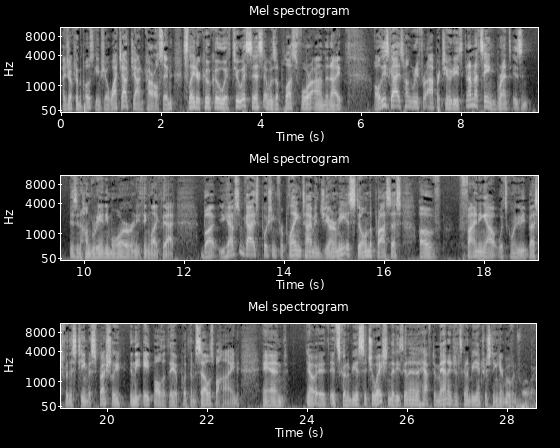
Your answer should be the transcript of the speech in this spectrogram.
I joked on the postgame show, watch out, John Carlson. Slater Koekkoek with two assists and was a plus four on the night. All these guys hungry for opportunities. And I'm not saying Brent isn't, isn't hungry anymore or anything like that. But you have some guys pushing for playing time, and Jeremy is still in the process of finding out what's going to be best for this team, especially in the eight ball that they have put themselves behind. And you know, it, it's going to be a situation that he's going to have to manage. It's going to be interesting here moving forward.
